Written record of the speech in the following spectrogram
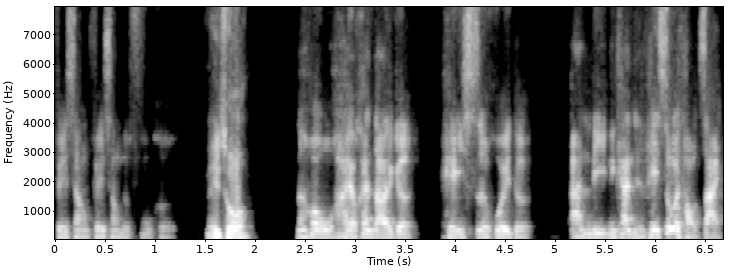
非常非常的符合。没错。然后我还有看到一个黑社会的案例，你看黑社会讨债。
